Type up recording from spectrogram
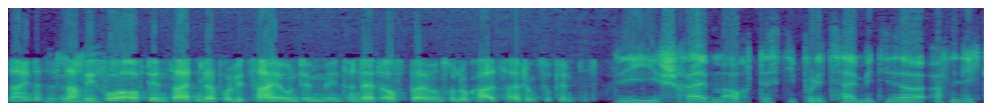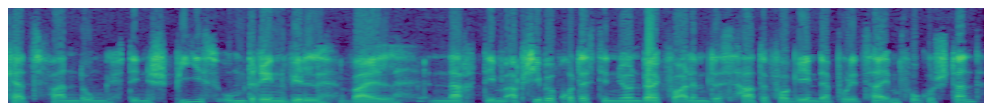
Nein, das ist nach wie vor auf den Seiten der Polizei und im Internet auch bei unserer Lokalzeitung zu finden. Sie schreiben auch, dass die Polizei mit dieser Öffentlichkeitsfahndung den Spieß umdrehen will, weil nach dem Abschiebeprotest in Nürnberg vor allem das harte Vorgehen der Polizei im Fokus stand.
